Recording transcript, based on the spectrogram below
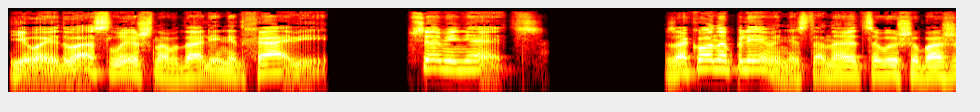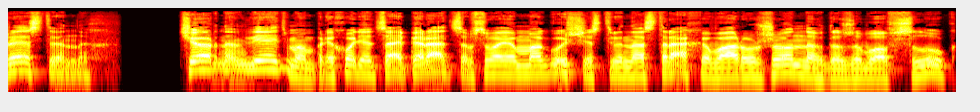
его едва слышно в долине Дхавии. Все меняется. Законы племени становятся выше божественных. Черным ведьмам приходится опираться в своем могуществе на страх и вооруженных до зубов слуг,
